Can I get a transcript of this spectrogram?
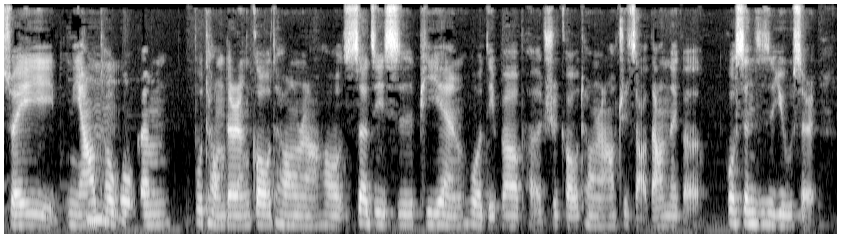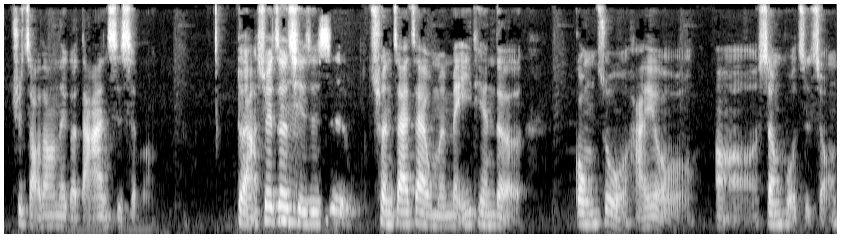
所以你要透过跟不同的人沟通，然后设计师、PM 或 developer 去沟通，然后去找到那个，或甚至是 user 去找到那个答案是什么。对啊，所以这其实是存在在我们每一天的工作还有呃生活之中。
